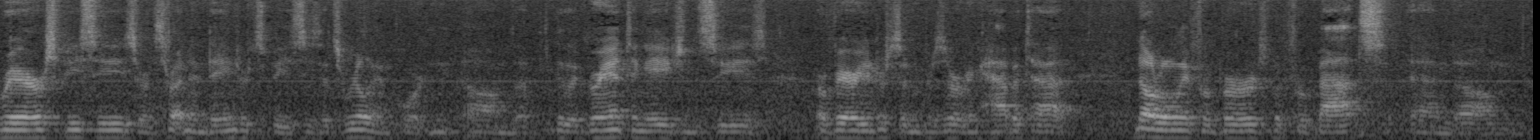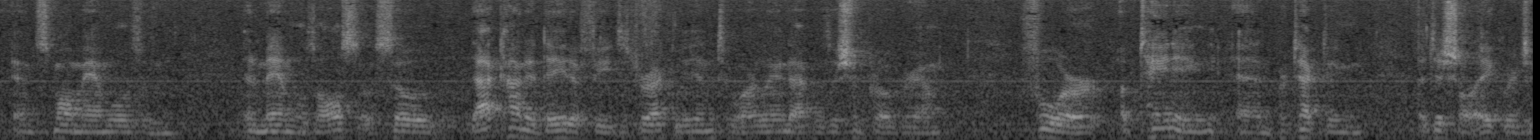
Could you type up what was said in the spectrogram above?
rare species or threatened endangered species, it's really important. Um, the, the granting agencies are very interested in preserving habitat, not only for birds, but for bats and, um, and small mammals and, and mammals also. So that kind of data feeds directly into our land acquisition program for obtaining and protecting additional acreage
